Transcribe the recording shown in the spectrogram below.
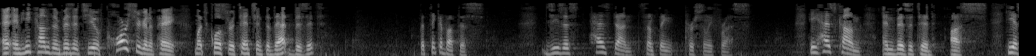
And, and he comes and visits you. Of course you're going to pay much closer attention to that visit. But think about this. Jesus has done something personally for us. He has come and visited us. He has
